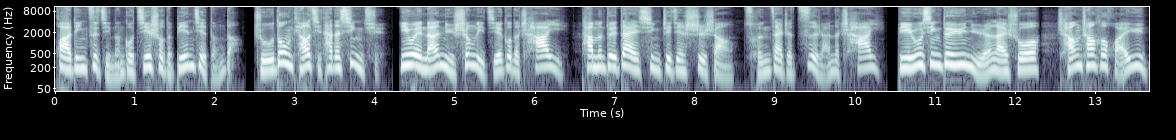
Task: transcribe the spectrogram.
划定自己能够接受的边界等等。主动挑起他的兴趣，因为男女生理结构的差异。他们对待性这件事上存在着自然的差异，比如性对于女人来说，常常和怀孕、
